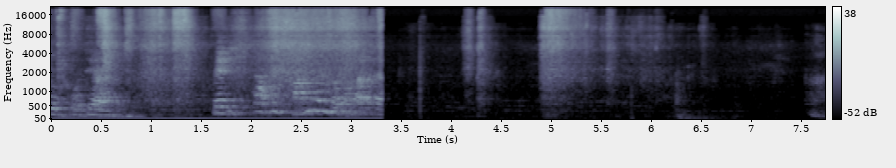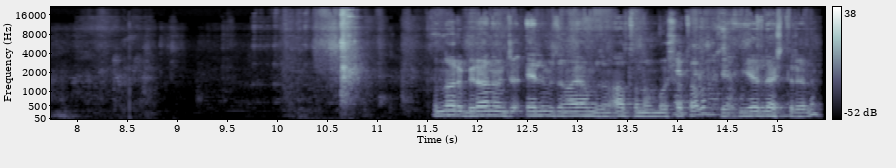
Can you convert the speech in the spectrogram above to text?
Dur o değil. Ben tane tanıyorum da bana. Bunları bir an önce elimizin ayağımızın altından boşaltalım ki yerleştirelim.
